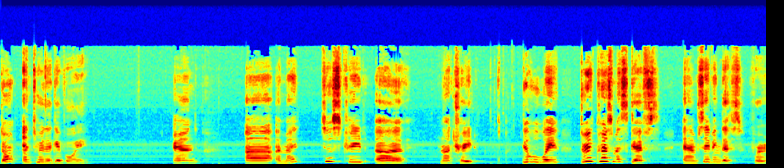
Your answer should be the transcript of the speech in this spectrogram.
don't enter the giveaway. And, uh, I might just trade, uh, not trade, give away three Christmas gifts, and I'm saving this for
